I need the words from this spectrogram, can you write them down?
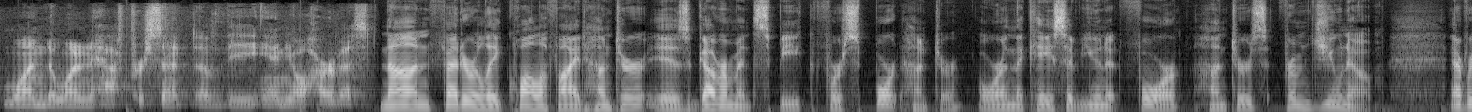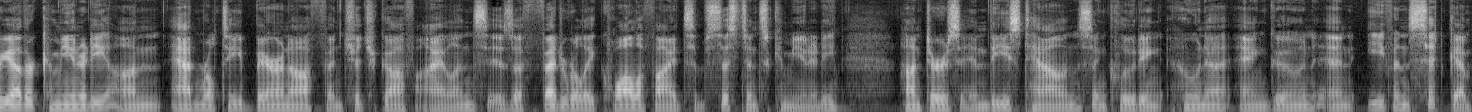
one to one and a half percent of the annual harvest. Non federally qualified hunter is government speak for sport hunter, or in the case of Unit 4, hunters from Juneau. Every other community on Admiralty, Baranof, and Chichagof Islands is a federally qualified subsistence community. Hunters in these towns, including Hoonah, Angoon, and even Sitka,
